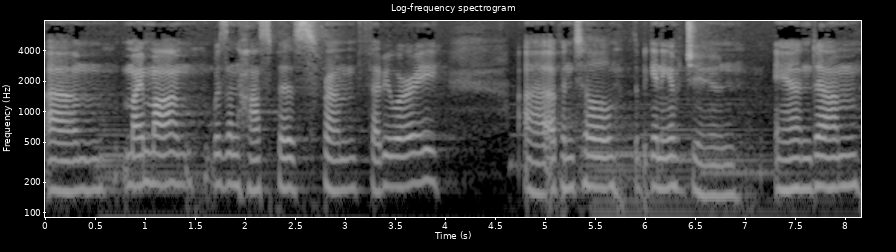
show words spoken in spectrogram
Um, my mom was in hospice from February uh, up until the beginning of June. And um,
